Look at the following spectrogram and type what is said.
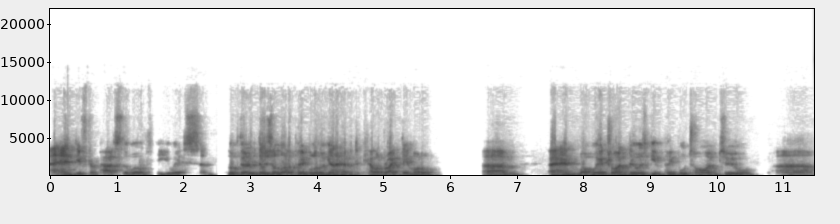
and different parts of the world, the US. And look, there, there's a lot of people who are going to have to calibrate their model. Um, and what we're trying to do is give people time to uh,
